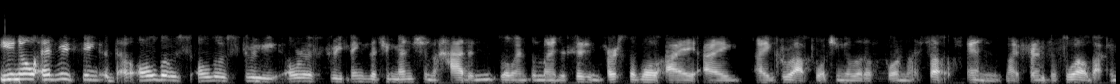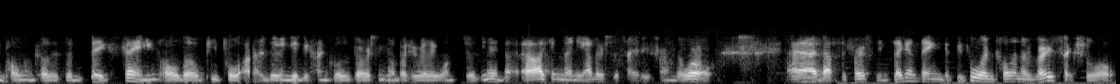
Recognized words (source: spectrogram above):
You know, everything, all those, all those three, all those three things that you mentioned had an influence on my decision. First of all, I, I, I grew up watching a lot of porn myself, and my friends as well back in Poland, because it's a big thing. Although people are doing it behind closed doors, and nobody really wants to admit that, like in many other societies around the world. Uh, that's the first thing. Second thing, the people in Poland are very sexual,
